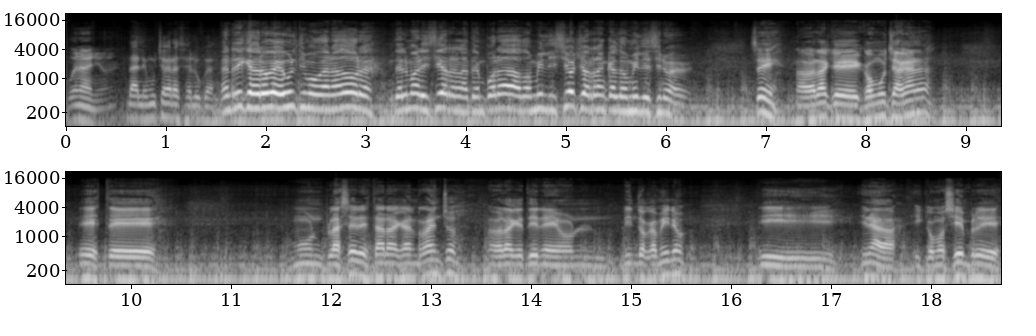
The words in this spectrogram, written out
Buen año. ¿eh? Dale, muchas gracias, Lucas. Enrique Drogué, último ganador del Mar y Sierra en la temporada 2018, arranca el 2019. Sí, la verdad que con muchas ganas. Este, un placer estar acá en Rancho. La verdad que tiene un lindo camino. Y, nada, y como siempre,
